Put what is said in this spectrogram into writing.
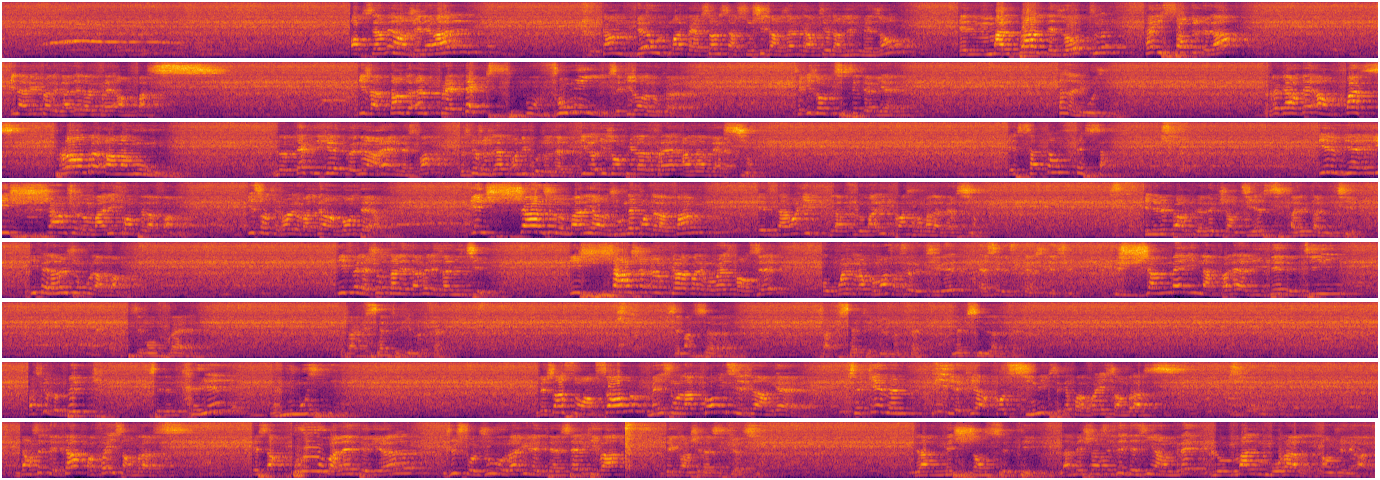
Observez en général quand deux ou trois personnes s'associent dans un quartier, dans une maison, et mal parlent des autres, quand ils sortent de là, ils n'arrivent pas à regarder leur frère en face. Ils attendent un prétexte pour vomir ce qu'ils ont dans le cœur, ce qu'ils ont tissé derrière. Ça, c'est l'animosité. Regarder en face, prendre en amour. Le texte dit qu'ils les prenaient en haine, n'est-ce pas? C'est ce que Joseph, on dit pour Joseph. Ils, ils ont pris leur frère en aversion. Et Satan fait ça. Il vient, il charge le mari contre la femme. Ils sont le matin en bon terme. Il charge le mari en journée contre la femme. Et finalement, il, le mari prend vraiment la version. Il ne lui parle plus avec gentillesse, avec amitié. Il fait la même chose pour la femme. Il fait les choses dans les, avec les amitiés. Charge un cœur par des mauvaises pensées au point que l'on commence à se retirer, ainsi de suite, ainsi de suite. Jamais il n'a parlé à l'idée de dire c'est mon frère, j'accepte ce qu'il me fait. C'est ma soeur, j'accepte ce qu'il me fait, même s'il l'a fait. Parce que le but, c'est de créer l'animosité. Les gens sont ensemble, mais ils sont là comme s'ils étaient en guerre. Ce qui est même pire et qui est encore cynique, c'est que parfois ils s'embrassent. Dans cet état, parfois ils s'embrassent. Et ça prouve à l'intérieur jusqu'au jour où il y a une étincelle qui va déclencher la situation. La méchanceté. La méchanceté désigne en grec le mal moral en général.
